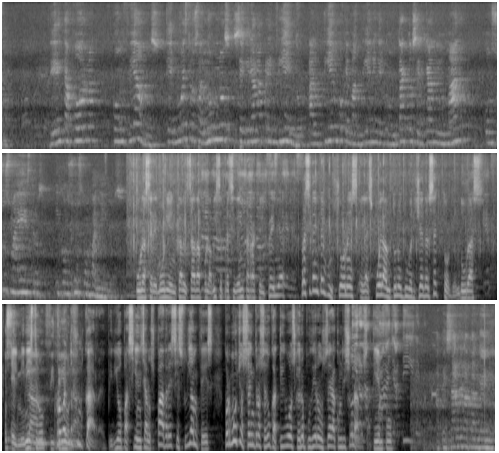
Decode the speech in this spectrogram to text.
De esta forma, confiamos que nuestros alumnos seguirán aprendiendo al tiempo que mantienen el contacto cercano y humano con sus maestros y con sus compañeros. Una ceremonia encabezada por la vicepresidenta Raquel Peña, presidenta en funciones en la Escuela Antonio Duvergé del sector de Honduras. El ministro Roberto Fulcar pidió paciencia a los padres y estudiantes por muchos centros educativos que no pudieron ser acondicionados a tiempo. A pesar de la pandemia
